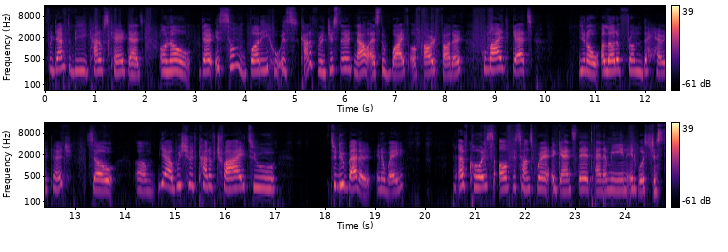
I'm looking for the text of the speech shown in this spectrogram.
for them to be kind of scared that oh no there is somebody who is kind of registered now as the wife of our father who might get you know a lot of from the heritage. So um, yeah we should kind of try to to do better in a way of course all of the sons were against it and i mean it was just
